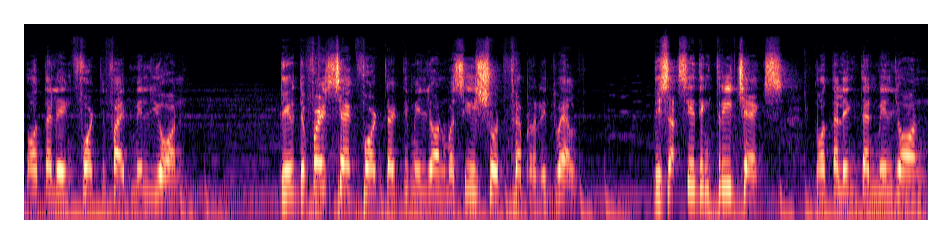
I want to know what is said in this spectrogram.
totaling 45 million. The, the first check for 30 million was issued February 12. The succeeding three checks totaling 10 million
